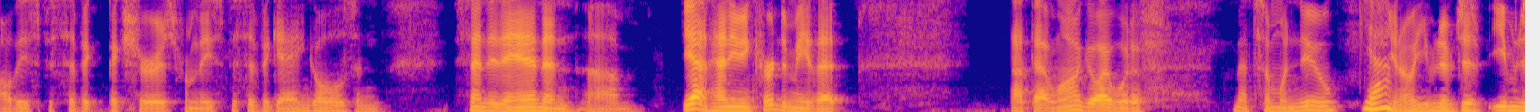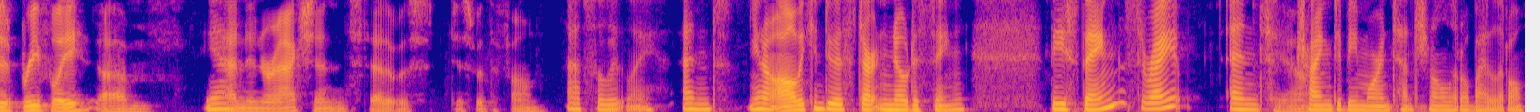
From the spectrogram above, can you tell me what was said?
all these specific pictures from these specific angles and send it in. And um, yeah, it hadn't even occurred to me that not that long ago I would have met someone new. Yeah. You know, even if just even just briefly um, Yeah. had an interaction. Instead, it was just with the phone. Absolutely. And, you know, all we can do is start noticing these things, right? And Yeah. trying to be more intentional little by little.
